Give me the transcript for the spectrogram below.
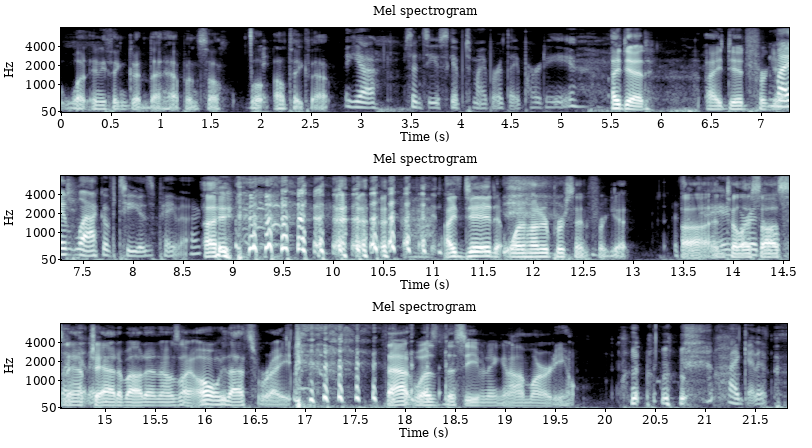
what anything good that happened. So, well, I'll take that. Yeah. Since you skipped my birthday party, I did. I did forget. my lack of tea is payback. I I did 100% forget It's uh, until We're I saw a adults, get it. Snapchat about it, and I was like, "Oh, that's right. that was this evening, and I'm already home." I get it.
